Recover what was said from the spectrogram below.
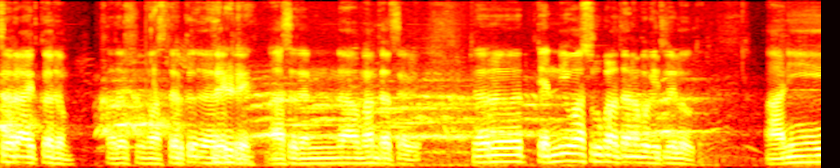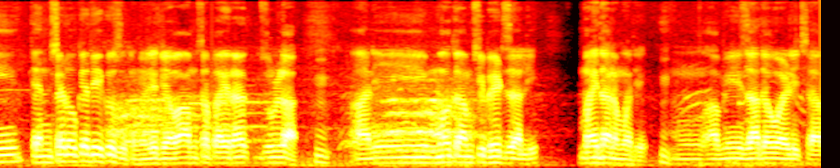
सर आहेत कदम सदाशिव मास्तर रेटे असं त्यांना म्हणतात सगळे. तर त्यांनी वासरू पळताना बघितलेलं होतं. आणि त्यांच्या डोक्यात एकच होतं म्हणजे जेव्हा आमचा पायरा जुळला आणि मग आमची भेट झाली मैदानामध्ये. आम्ही जाधववाडीच्या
